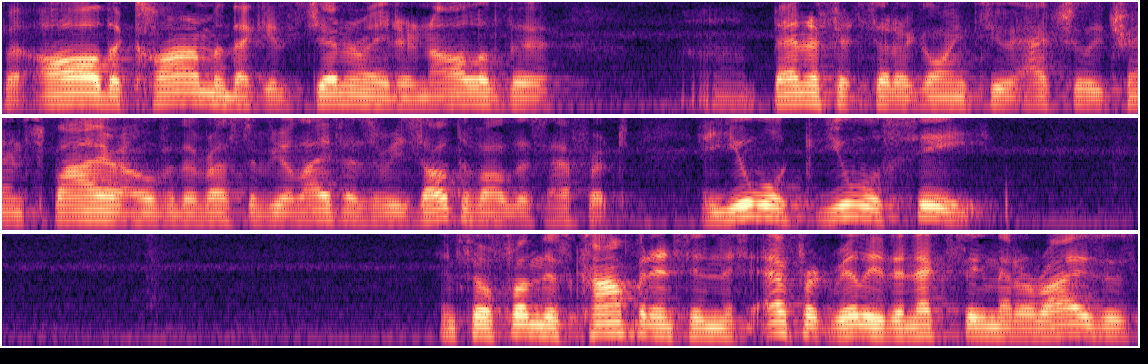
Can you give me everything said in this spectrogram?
But all the karma that gets generated and all of the uh, benefits that are going to actually transpire over the rest of your life as a result of all this effort, you will, you will see and so, from this confidence in this effort, really, the next thing that arises,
